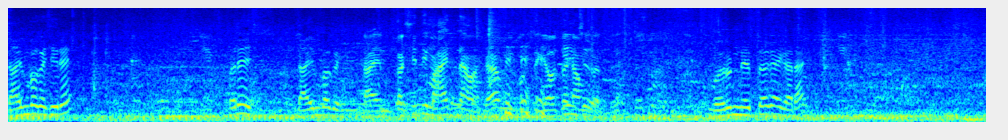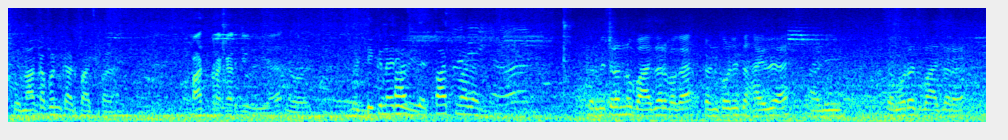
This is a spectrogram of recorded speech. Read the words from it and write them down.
डाळिंब कशी रे? परेश डाळिंब कशी? टाइम कशी ती माहीत नाही मला मी फक्त घ्यायचं काम करतो. भरून नेतं काय करा ते माका पण काढ पाच फळा. पाच प्रकारची होई टिकणारी होईल. पाच मला. तर मित्रांनो बाजार बघा कणकवलीचा हायवे आहे आणि समोरच बाजार आहे.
